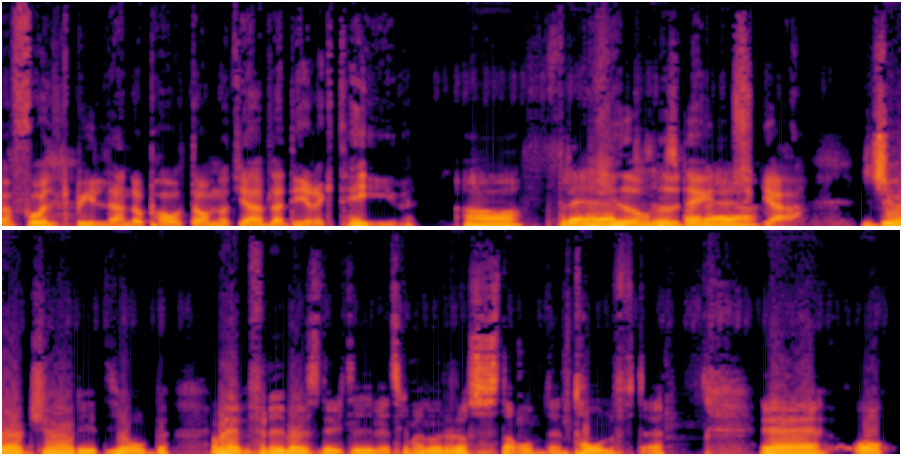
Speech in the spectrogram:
vara folkbildande och prata om något jävla direktiv. ja, för det är Gör nu vad det du ska. Gör, gör ditt jobb. Ja, men förnybarhetsdirektivet ska man då rösta om den 12. Eh, och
